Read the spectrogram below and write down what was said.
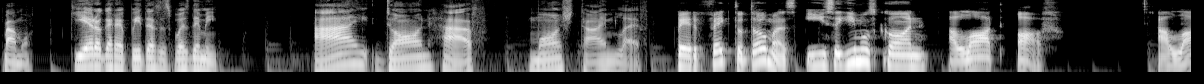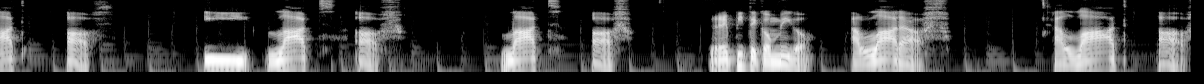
Vamos, quiero que repitas después de mí. I don't have much time left. Perfecto, Thomas. Y seguimos con a lot of. A lot of. Y lot of. Lot of. Repite conmigo. A lot of. A lot of.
